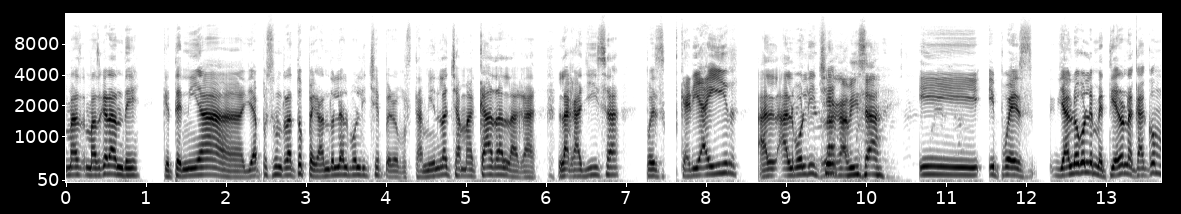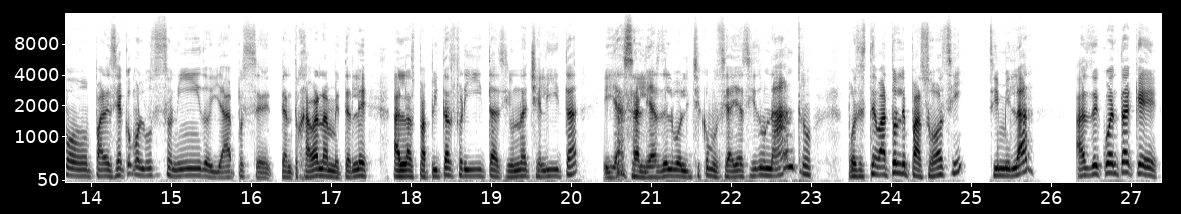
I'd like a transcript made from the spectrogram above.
más, más grande, que tenía ya pues un rato pegándole al boliche, pero pues también la chamacada, la, ga- la galliza, pues quería ir al, al boliche. La Gavisa. Y, y pues ya luego le metieron acá como, parecía como luz y sonido, y ya pues se te antojaban a meterle a las papitas fritas y una chelita, y ya salías del boliche como si haya sido un antro. Pues este vato le pasó así, similar. Haz de cuenta que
